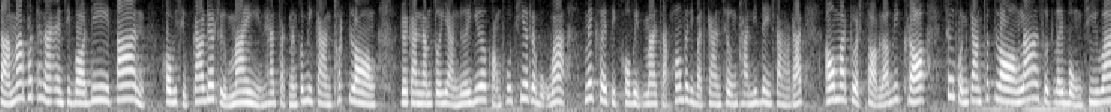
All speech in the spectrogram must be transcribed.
สามารถพัฒนาแอนติบอดีต้าน ควิด -19 ได้หรือไม่นะคะจากนั้นก็มีการทดลองโดยการนำตัวอย่างเนื้อเยื่อของผู้ที่ระบุว่าไม่เคยติดโควิด มาจากห้องปฏิบัติการเชิงพาณิชย์ในสหรัฐ เอามาตรวจสอบแล้ววิเคราะห์ ซึ่งผลการทดลองล่าสุดเลยบ่งชี้ว่า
